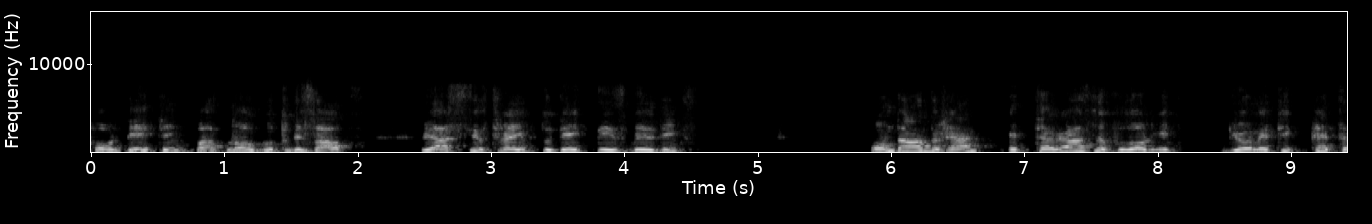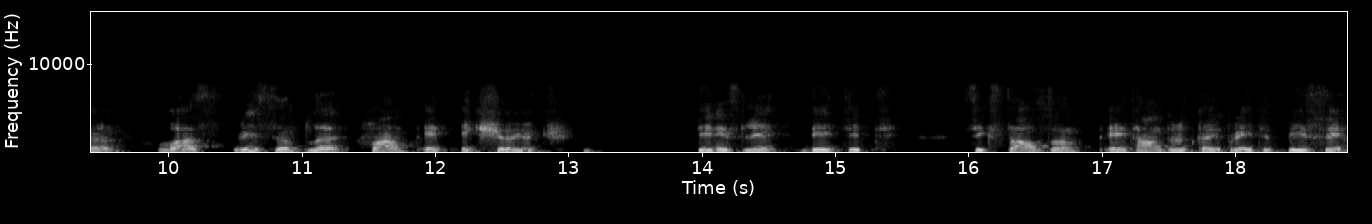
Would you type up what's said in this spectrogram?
for dating, but no good results we are still trying to date these buildings. On the other hand, a terrazzo floor with geometric pattern was recently found at Ekşehöyük, Denizli, dated 6,800 calibrated BC.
